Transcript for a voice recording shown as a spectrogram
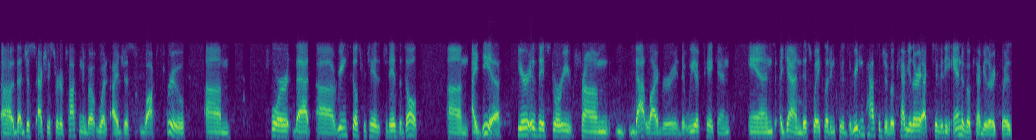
uh, that just actually sort of talking about what I just walked through um, for that uh, reading skills for today's adults um, idea here is a story from that library that we have taken. And again, this Wakelet includes a reading passage, a vocabulary activity, and a vocabulary quiz.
